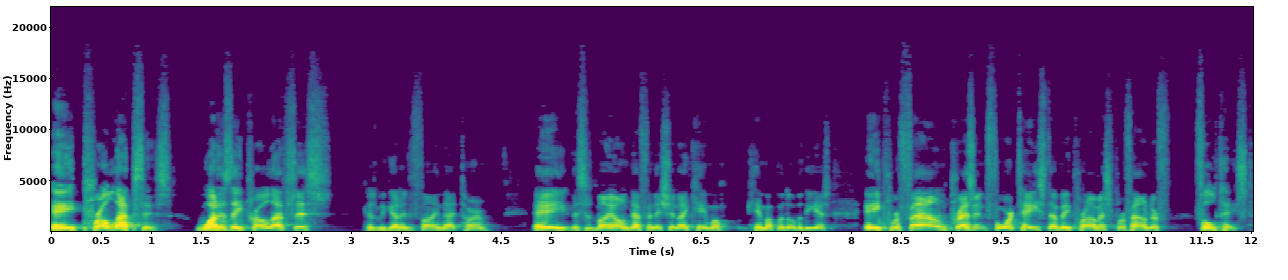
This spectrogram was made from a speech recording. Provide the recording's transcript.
A prolepsis. What is a prolepsis? Because we got to define that term. A, this is my own definition I came up, came up with over the years a profound present foretaste of a promised profounder full taste.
